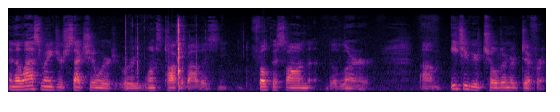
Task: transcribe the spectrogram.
And the last major section we we want to talk about is focus on the learner um, each of your children are different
